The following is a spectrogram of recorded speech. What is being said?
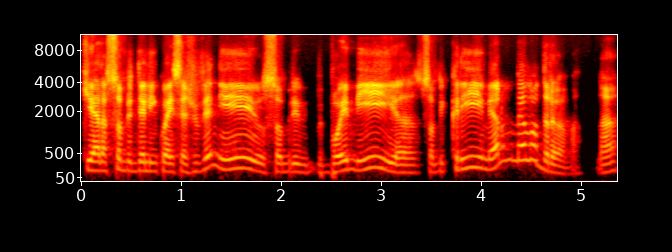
que era sobre delinquência juvenil, sobre boemia, sobre crime, era um melodrama, né?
